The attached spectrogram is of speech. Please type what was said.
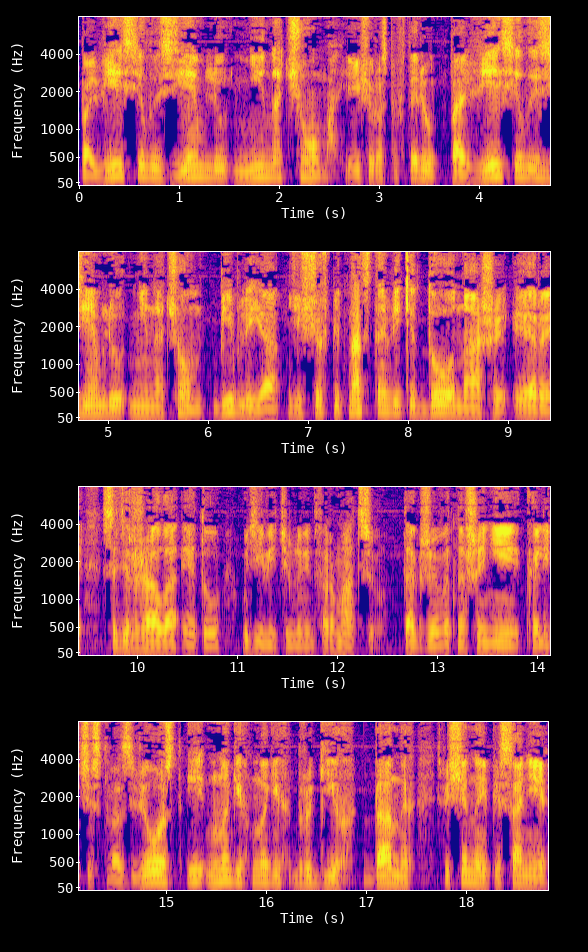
повесил землю ни на чем. Я еще раз повторю, повесил землю ни на чем. Библия еще в 15 веке до нашей эры содержала эту удивительную информацию также в отношении количества звезд и многих-многих других данных, Священное Писание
